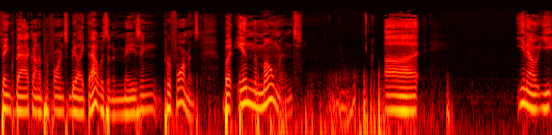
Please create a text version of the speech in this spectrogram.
think back on a performance and be like, "That was an amazing performance," but in the moment, uh, you know, you,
